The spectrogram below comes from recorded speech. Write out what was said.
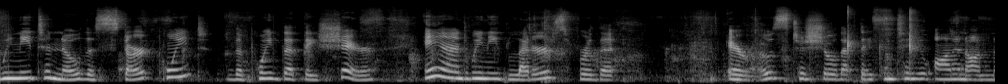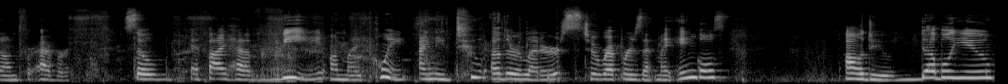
we need to know the start point, the point that they share, and we need letters for the arrows to show that they continue on and on and on forever. So if I have V on my point, I need two other letters to represent my angles. I'll do W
